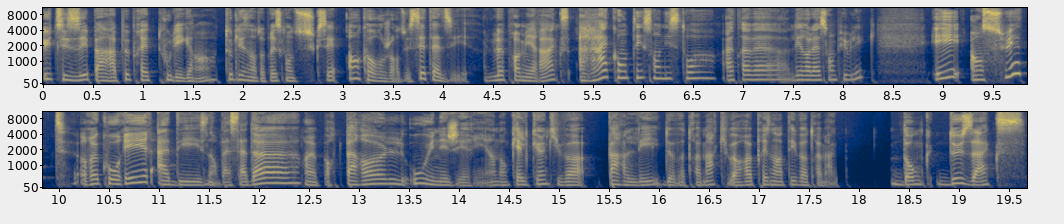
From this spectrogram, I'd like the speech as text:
utilisés par à peu près tous les grands, toutes les entreprises qui ont du succès encore aujourd'hui. C'est-à-dire, le premier axe, raconter son histoire à travers les relations publiques. Et ensuite, recourir à des ambassadeurs, un porte-parole ou une égérie. Hein. donc, quelqu'un qui va parler de votre marque, qui va représenter votre marque. Donc, deux axes,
